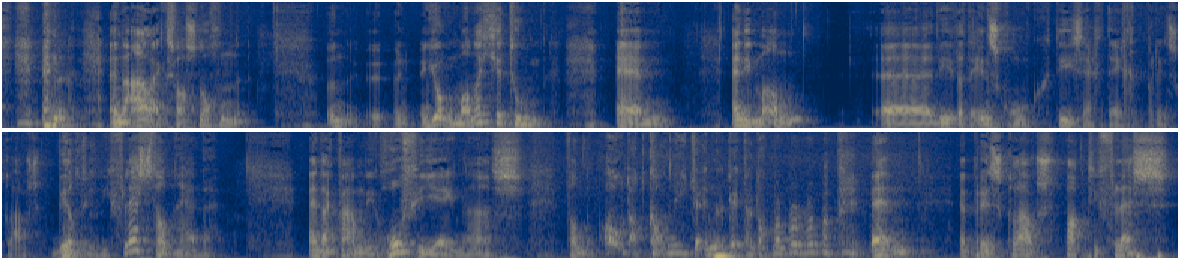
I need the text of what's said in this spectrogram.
en, en Alex was nog een een, jong mannetje toen. En, en die man uh, die dat inschonk, die zegt tegen prins Klaus... wilt u die fles dan hebben? En daar kwamen die hofhyena's van, oh, dat kan niet. En, en, en prins Klaus pakt die fles,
